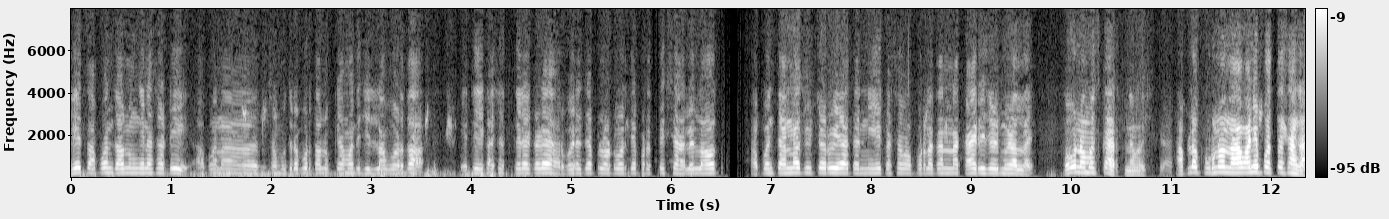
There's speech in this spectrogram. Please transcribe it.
हेच आपण जाणून घेण्यासाठी आपण समुद्रपूर तालुक्यामध्ये जिल्हा वर्धा येथे एका शेतकऱ्याकडे हरभऱ्याच्या प्लॉटवरती प्रत्यक्ष आलेलो आहोत. आपण त्यांनाच विचारूया त्यांनी हे कसं वापरलं त्यांना काय रिझल्ट मिळाला आहे भाऊ नमस्कार. नमस्कार. आपलं पूर्ण नाव आणि पत्ता सांगा.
